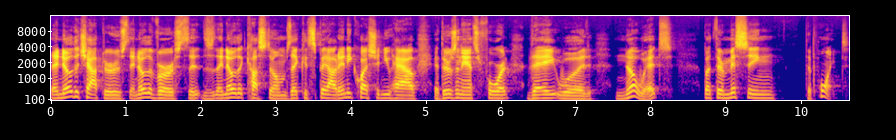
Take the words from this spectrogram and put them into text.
They know the chapters, they know the verse, they know the customs. They could spit out any question you have. If there's an answer for it, they would know it, but they're missing the point.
